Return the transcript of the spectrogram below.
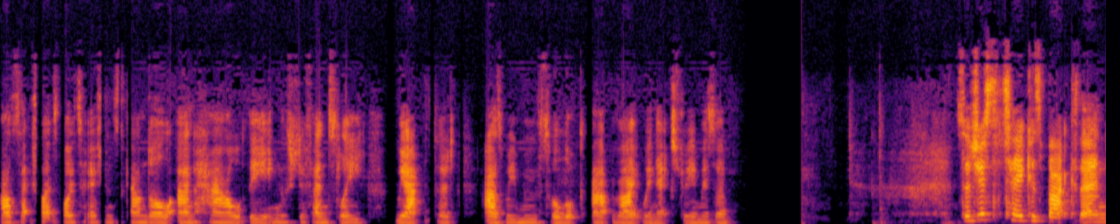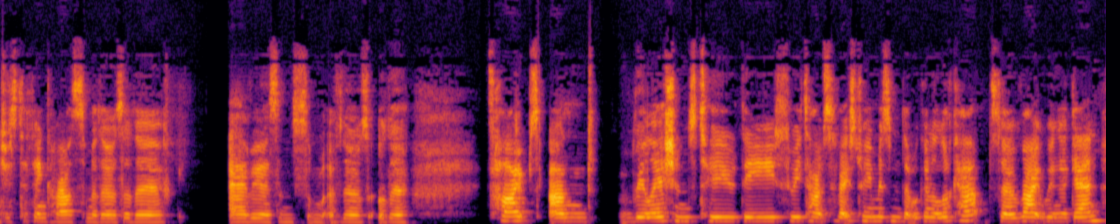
child sexual exploitation scandal and how the English Defence League reacted as we move to look at right-wing extremism. So just to take us back then, just to think around some of those other areas and some of those other types and relations to the three types of extremism that we're going to look at. So right wing again.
